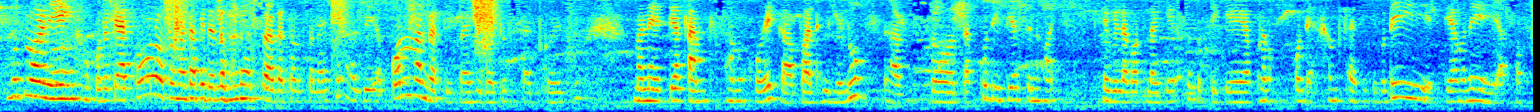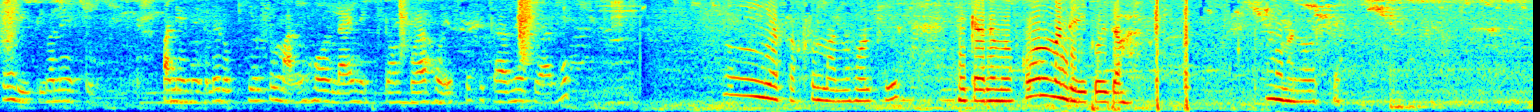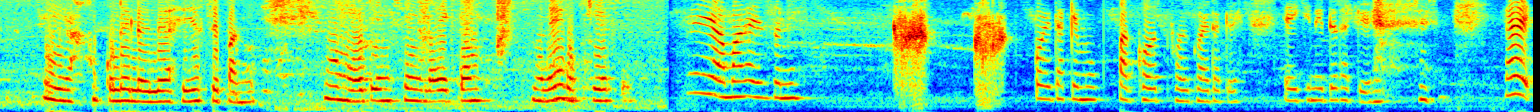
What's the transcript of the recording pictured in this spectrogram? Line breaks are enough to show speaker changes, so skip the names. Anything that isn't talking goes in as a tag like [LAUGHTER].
Good morning সকলোকে আকৌ নতুন এটা ভিডিঅ'লৈ স্বাগতম জনাইছোঁ। আজি অকণমান ৰাতিপুৱাই ভিডিঅ'টো ষ্টাৰ্ট কৰিছোঁ। মানে এতিয়া কাম চাম কৰি গা পা ধুই ল'লোঁ। তাৰপিছত আকৌ ডিউটি আছে নহয় সেইবিলাকত লাগি আছোঁ। গতিকে আপোনালোকক দেখাম চাই থাকিব দেই। এতিয়া মানে এয়া চাওকচোন ডিউটি মানে এইটো পানী আনিবলৈ ৰখি আছোঁ। মানুহৰ লাইন একদম পূৰা হৈ আছে সেইকাৰণে যোৱা নাই। এয়া চাওকচোন মানুহৰ ভিৰ। সেইকাৰণে মই অকণমান দেৰি কৰি যাম। মানুহ আছে। এয়া সকলোৱে লৈ লৈ আহি আছে পানী। মই টিং চিং লৈ একদম মানে ৰখি আছো। এই আমাৰ এজনী কৰি থাকে মোক, পাকঘৰত ভয় খুৱাই থাকে। এইখিনিতে থাকে। এই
